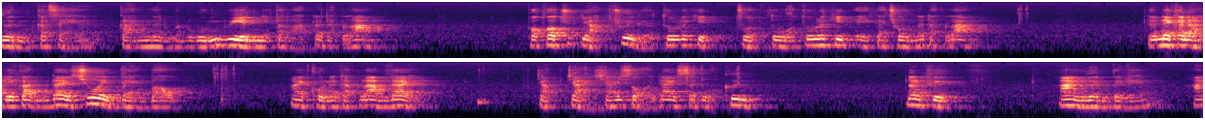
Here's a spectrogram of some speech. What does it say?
เงินกระแสการเงินมันหมุนเวียนในตลาดระดับล่าง เพราะเขาชุดอยากช่วยเหลือธุรกิจส่วนตัวธุรกิจเอกชนระดับล่าง และในขณะเดียวกันได้ช่วยแบ่งเบา ให้คนระดับล่างได้ จับจ่ายใช้สอยได้สะดวกขึ้น นั่นคือให้เงินไปแล้วให้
